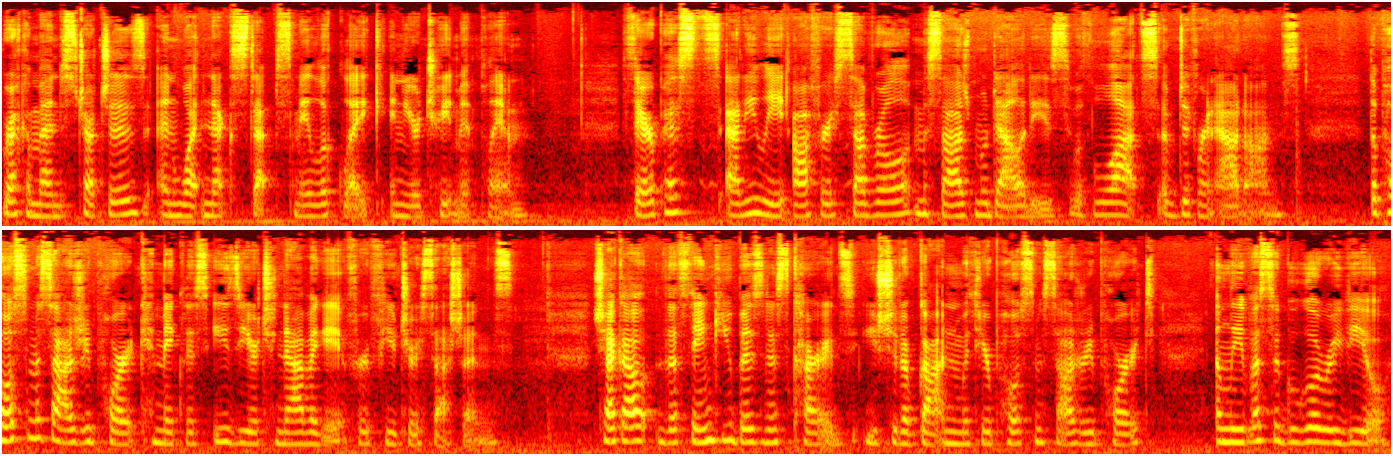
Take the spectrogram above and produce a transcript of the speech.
recommend stretches, and what next steps may look like in your treatment plan. Therapists at Elite offer several massage modalities with lots of different add ons. The post massage report can make this easier to navigate for future sessions. Check out the thank you business cards you should have gotten with your post massage report and leave us a Google review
